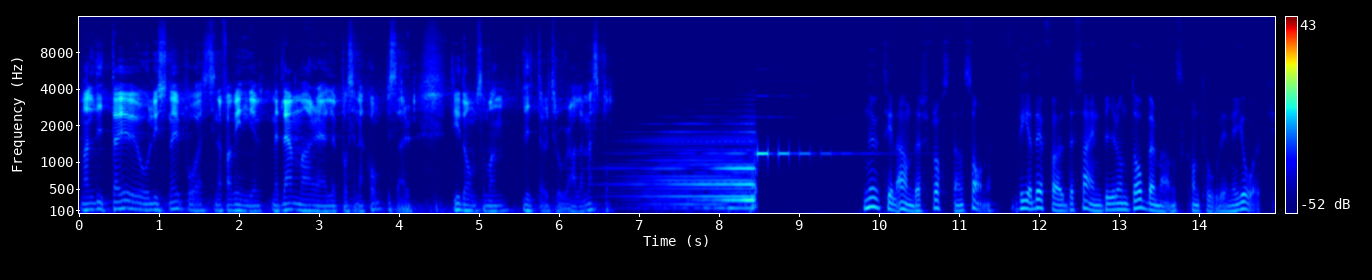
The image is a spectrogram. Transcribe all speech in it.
Man litar ju och lyssnar ju på sina familjemedlemmar eller på sina kompisar. Det är de som man litar och tror allra mest på. Nu till Anders Frostenson, VD för designbyrån Dobermans kontor i New York.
